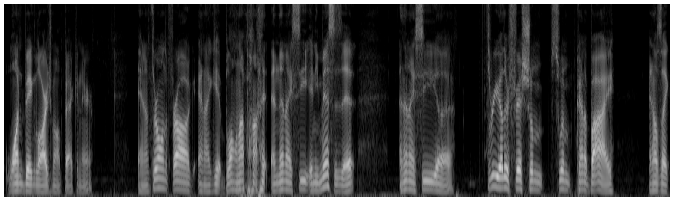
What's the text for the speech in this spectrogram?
one big largemouth back in there, and I'm throwing the frog, and I get blown up on it, and then I see, and he misses it, and then I see uh, three other fish swim swim kind of by, and I was like,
